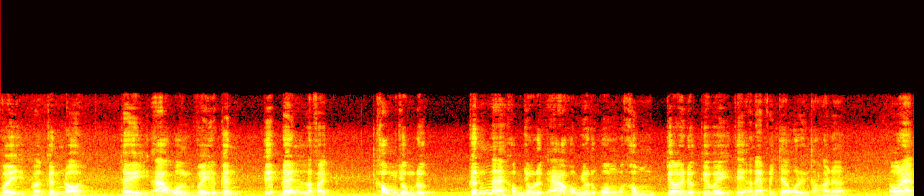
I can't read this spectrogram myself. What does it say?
ví và kính rồi. Thì áo, quần, ví và kính tiếp đến là phải không dùng được kính nè, không dùng được áo, không dùng được quần và không chơi được cái ví thì anh em phải chơi qua điện thoại nữa. Đúng không anh em?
